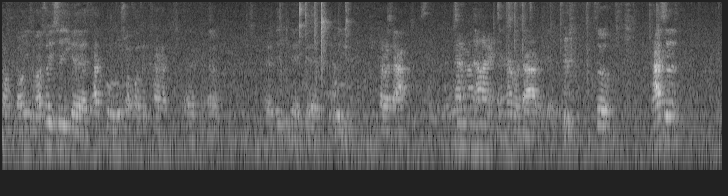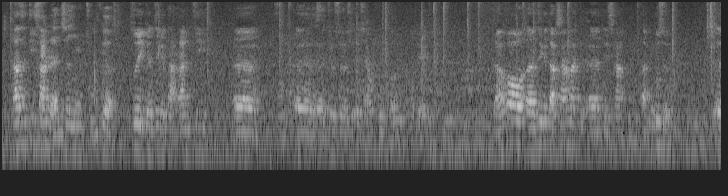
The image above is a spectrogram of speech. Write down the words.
懂懂意思吗？所以是一个，它不如说或者看呃呃呃的一个一个物语，卡拉达.卡拉达对，所以它是它是第三人称逐个，所以跟这个打汉基呃呃呃就是相互。然后呃这个打沙呢呃第三啊不是呃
